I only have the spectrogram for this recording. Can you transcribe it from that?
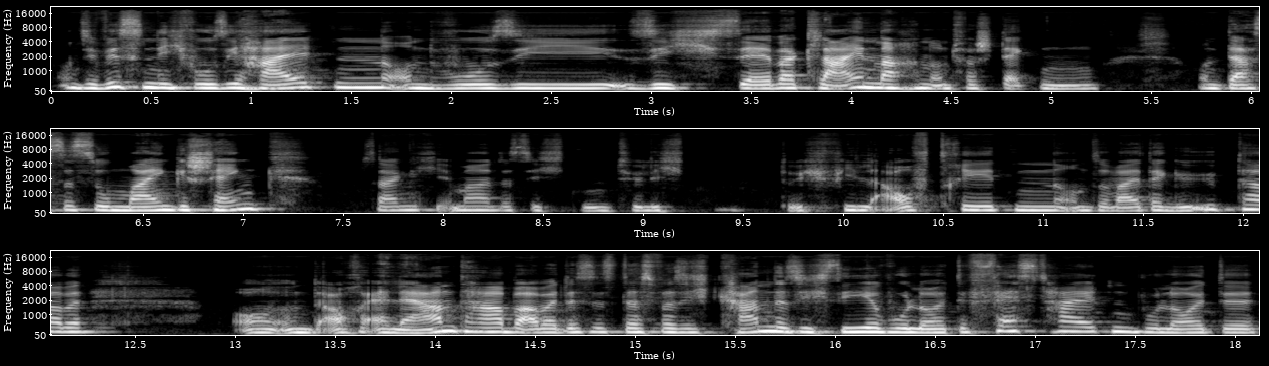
Und sie wissen nicht, wo sie halten und wo sie sich selber klein machen und verstecken. Und das ist so mein Geschenk, sage ich immer, dass ich natürlich durch viel Auftreten und so weiter geübt habe und auch erlernt habe. Aber das ist das, was ich kann, dass ich sehe, wo Leute festhalten, wo Leute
